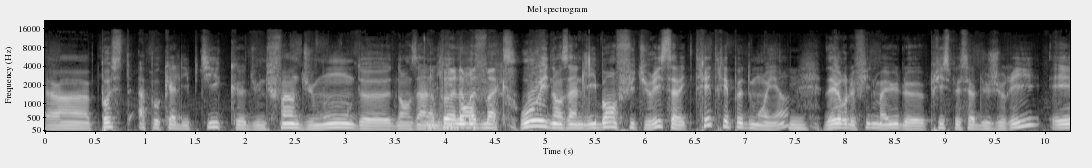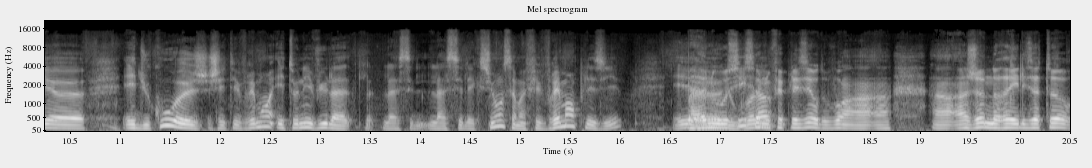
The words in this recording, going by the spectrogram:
un post-apocalyptique d'une fin du monde euh, dans un, Liban. Max. Oui, dans un Liban futuriste avec très très peu de moyens. Mm. D'ailleurs, le film a eu le prix du jury et euh, et du coup, j'étais vraiment étonné vu la, la, sélection. Ça m'a fait vraiment plaisir. Et bah, nous aussi, ça nous fait plaisir de voir un, un, un jeune réalisateur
